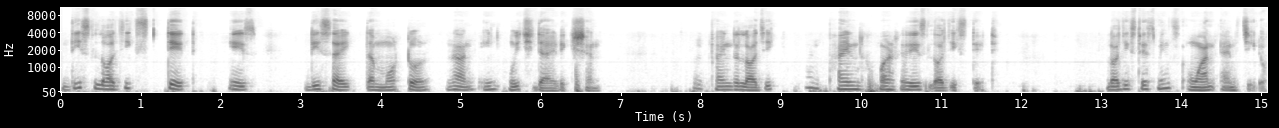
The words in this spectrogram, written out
This logic state is decide the motor run in which direction. We find the logic and find what is logic state. Logic state means 1 and 0.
